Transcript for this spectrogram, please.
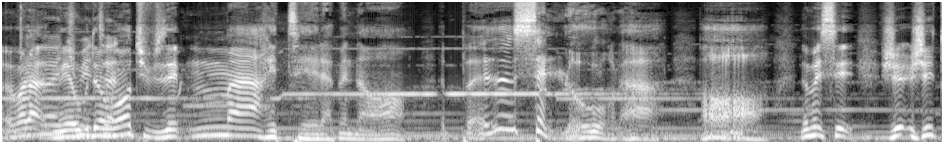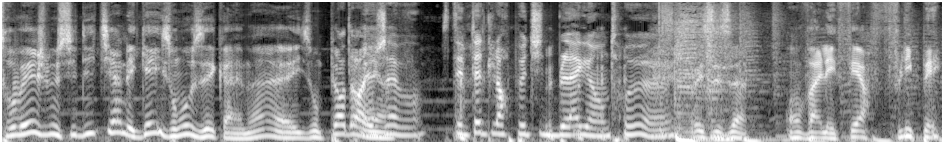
Euh, Voilà, Ouais, mais au bout d'un moment, tu faisais Hum, arrêtez là maintenant. Euh, C'est lourd là. Oh Non, mais c'est. J'ai trouvé, je me suis dit, tiens, les gars, ils ont osé quand même. Hein. Ils ont peur de Ouais, rien. J'avoue. C'était peut-être leur petite blague entre eux. euh. Oui, c'est ça. On va les faire flipper.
